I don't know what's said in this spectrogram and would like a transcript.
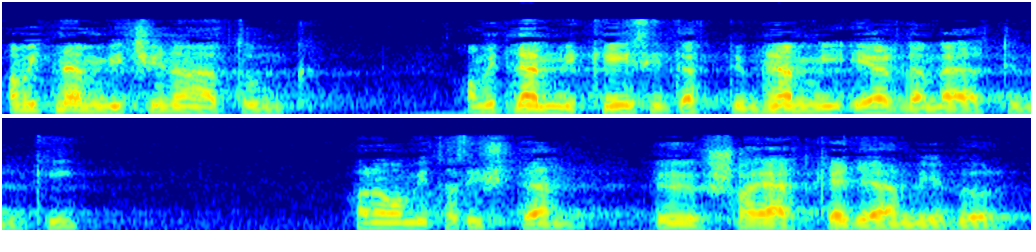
amit nem mi csináltunk, amit nem mi készítettünk, nem mi érdemeltünk ki, hanem amit az Isten ő saját kegyelméből,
